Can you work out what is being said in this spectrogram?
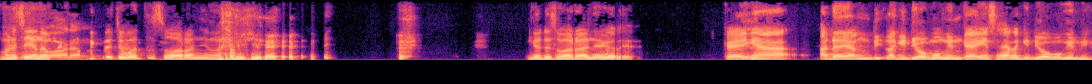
Mana sih yang bawa namanya dua orang. Kita coba tuh suaranya. Nggak ada suaranya kali. Ya? Kayaknya ada yang di- lagi diomongin, kayaknya saya lagi diomongin nih.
